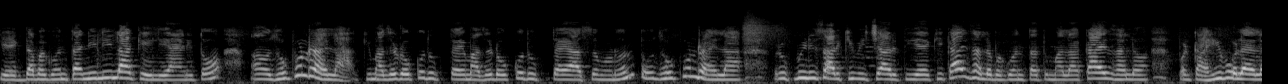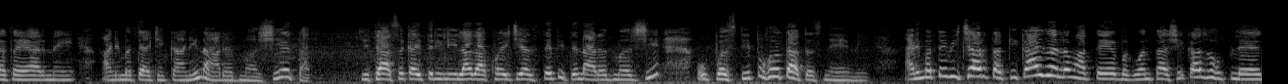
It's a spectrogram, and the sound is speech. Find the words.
की एकदा भगवंतानी लीला केली आणि तो झोपून राहिला की माझं डोकं दुखतंय माझं डोकं दुखतंय असं म्हणून तो झोपून राहिला. रुक्मिणीसारखी विचारती आहे की काय झालं भगवंता तुम्हाला? काय झालं? पण काही बोलायला तयार नाही आणि मग त्या ठिकाणी नारद महर्षी येतात. तिथे असं काहीतरी लीला दाखवायची असते तिथे नारद महर्षी उपस्थित होतातच नेहमी. आणि मग ते विचारतात की काय झालं माते? भगवंत असे का झोपलेत?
